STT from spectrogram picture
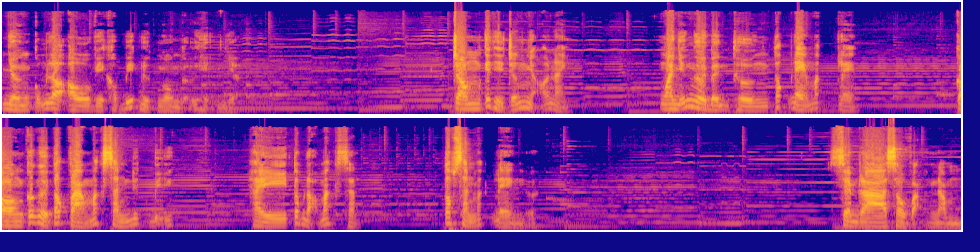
nhưng cũng lo âu vì không biết được ngôn ngữ hiện giờ. Trong cái thị trấn nhỏ này, ngoài những người bình thường tóc đen mắt đen, còn có người tóc vàng mắt xanh nước biển, hay tóc đỏ mắt xanh tóc xanh mắt đen nữa. Xem ra sau vạn năm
